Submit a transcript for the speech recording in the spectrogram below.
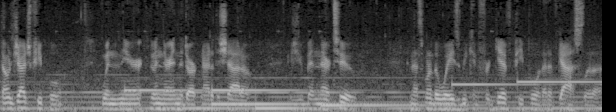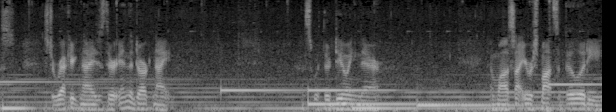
Don't judge people when they're when they're in the dark night of the shadow, because you've been there too. And that's one of the ways we can forgive people that have gaslit us, is to recognize they're in the dark night. That's what they're doing there. And while it's not your responsibility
